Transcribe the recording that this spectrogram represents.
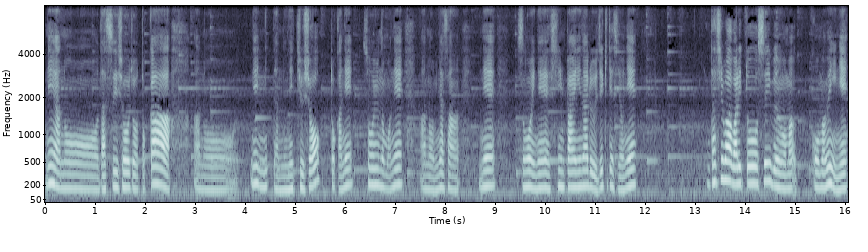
ねあの脱水症状とかあのねあの熱中症とかねそういうのもねあの皆さんねすごいね心配になる時期ですよね。私は割と水分をまこうまめにね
